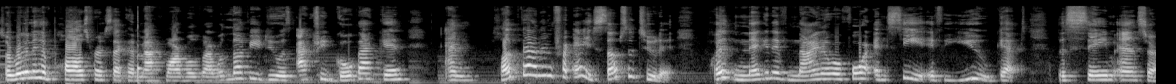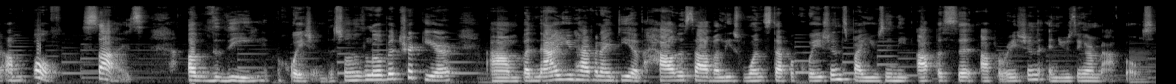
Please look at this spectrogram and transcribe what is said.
So we're going to hit pause for a second, Math Marbles. What I would love you to do is actually go back in and plug that in for A. Substitute it. Put negative 9 over 4 and see if you get the same answer on both sides of the equation. This one's a little bit trickier, um, but now you have an idea of how to solve at least one-step equations by using the opposite operation and using our math goals.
